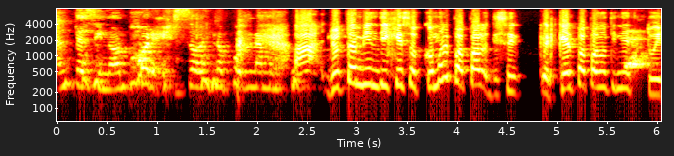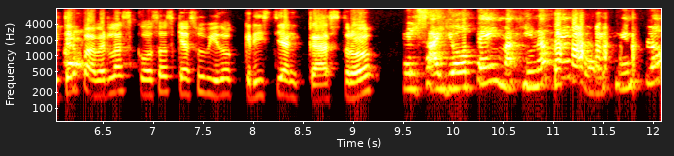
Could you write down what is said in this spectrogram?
antes y no por eso y no por una mentira. Ah, yo también dije eso. ¿Cómo el Papa dice que el Papa no tiene Twitter para ver las cosas que ha subido Cristian Castro? El sayote, imagínate, por ejemplo.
